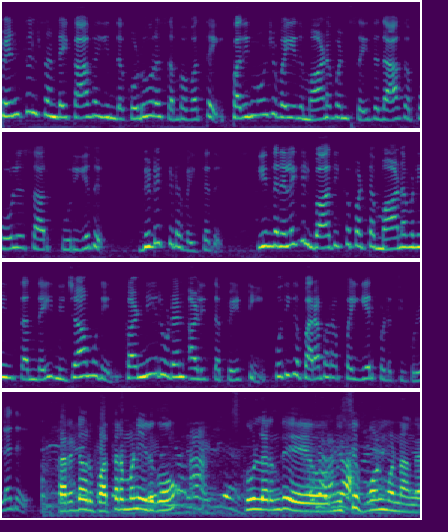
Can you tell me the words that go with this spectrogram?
பென்சில் சண்டைக்காக இந்த கொடூர சம்பவத்தை பதிமூன்று வயது மாணவன் செய்ததாக போலீசார் கூறியது திடுக்கிட வைத்தது. இந்த நிலையில் பாதிக்கப்பட்ட மாணவனின் தந்தை நிஜாமுதீன் கண்ணீருடன் அளித்த பேட்டி புதிய பரபரப்பை ஏற்படுத்தியுள்ளது. கரெக்டாக ஒரு பத்தரை மணி இருக்கும். ஸ்கூல்ல இருந்து மிஸ் ஃபோன் பண்ணாங்க.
